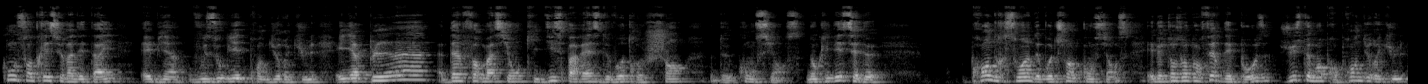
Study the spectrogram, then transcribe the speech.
concentré sur un détail, eh bien, vous oubliez de prendre du recul. Et il y a plein d'informations qui disparaissent de votre champ de conscience. Donc l'idée, c'est de prendre soin de votre champ de conscience et de temps en temps faire des pauses, justement pour prendre du recul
